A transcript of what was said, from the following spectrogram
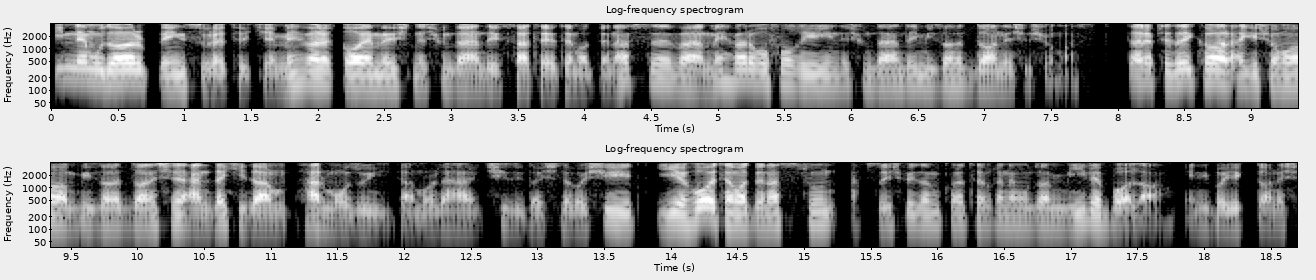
این نمودار به این صورته که محور قائمش نشون دهنده سطح اعتماد به نفسه و محور افقی نشون دهنده میزان دانش شماست. در ابتدای کار اگه شما میزان دانش اندکی در هر موضوعی در مورد هر چیزی داشته باشید، یهو اعتماد به نفستون افزایش پیدا می‌کنه طبق نمودار میره بالا. یعنی با یک دانش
